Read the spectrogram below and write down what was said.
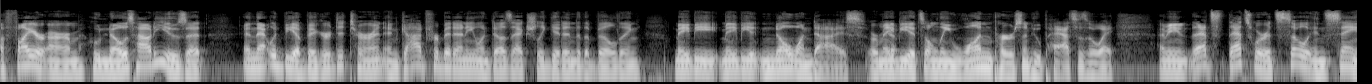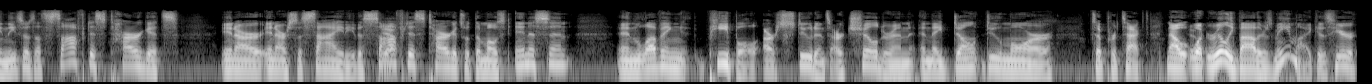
a firearm who knows how to use it, and that would be a bigger deterrent. And God forbid anyone does actually get into the building. Maybe maybe no one dies, or maybe it's only one person who passes away. I mean, that's that's where it's so insane. These are the softest targets in our in our society, the softest targets with the most innocent and loving people, our students, our children, and they don't do more to protect. Now, what really bothers me, Mike, is here.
